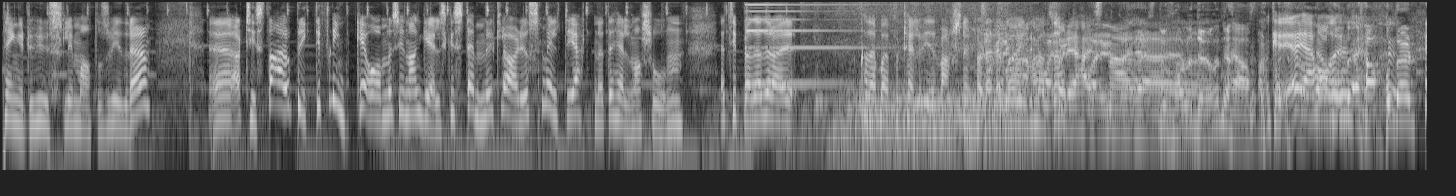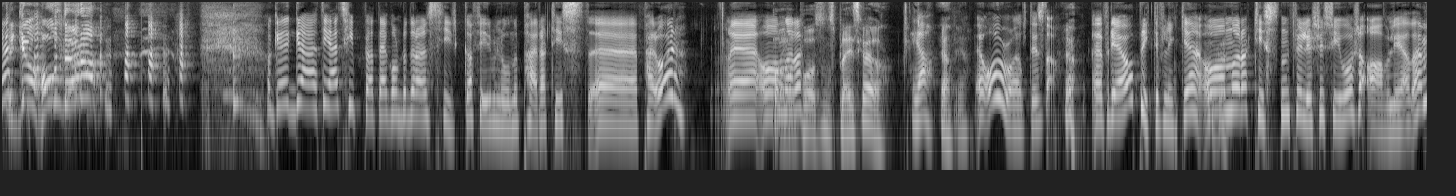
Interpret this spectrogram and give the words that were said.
penger til huslig mat osv. Eh, artistene er oppriktig flinke, og med sine angeliske stemmer klarer de å smelte hjertene til hele nasjonen. Jeg tipper at jeg drar Kan jeg bare fortelle videre, versene før dere går videre i møtet? Sorry, heisen er eh, Du holder døren, ja. Okay, jeg, jeg hold, holder, døren. Ikke hold døra! ok, greit, jeg tipper at jeg kommer til å dra inn ca. 4 millioner per artist eh, per år. Eh, og Bare på sånn spleis-greier. Ja. Ja. Eh, Og royalties, da. Ja. For de er jo oppriktig flinke. Og når artisten fyller 27 år, så avlyver jeg dem.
